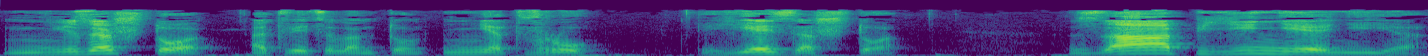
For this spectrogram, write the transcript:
«Ни за что!» — ответил Антон. «Нет, вру. Есть за что. За опьянение,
